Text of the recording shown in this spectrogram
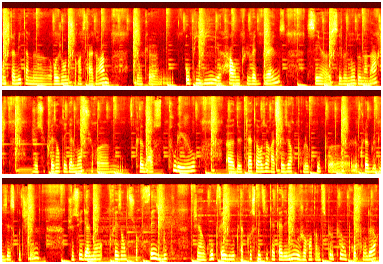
Donc je t'invite à me rejoindre sur Instagram. Donc OPB Hound Private Brands, c'est le nom de ma marque. Je suis présente également sur Clubhouse tous les jours de 14h à 16h pour le groupe, euh, le club, le Business Coaching. Je suis également présente sur Facebook. J'ai un groupe Facebook, la Cosmétique Academy, où je rentre un petit peu plus en profondeur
